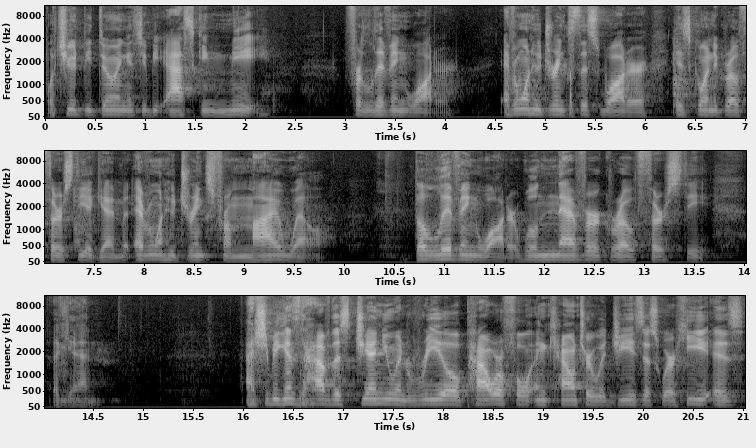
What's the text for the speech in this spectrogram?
what you'd be doing is you'd be asking me for living water. Everyone who drinks this water is going to grow thirsty again, but everyone who drinks from my well, the living water, will never grow thirsty again. As she begins to have this genuine, real, powerful encounter with Jesus where he is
